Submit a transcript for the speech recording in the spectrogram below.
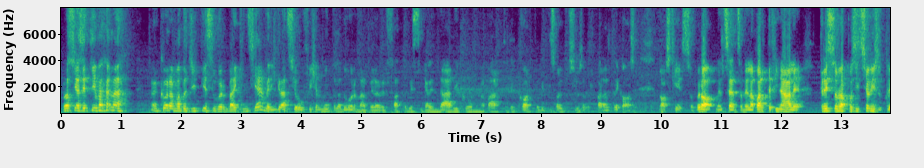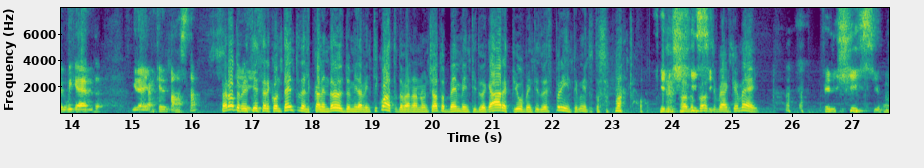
Prossima settimana ancora MotoGP e Superbike insieme. Ringrazio ufficialmente la Dorna per aver fatto questi calendari con una parte del corpo che di solito si usa per fare altre cose. No, scherzo, però nel senso, nella parte finale, tre sovrapposizioni su tre weekend, direi anche basta. Però dovresti e... essere contento del calendario del 2024 dove hanno annunciato ben 22 gare più 22 sprint, quindi tutto sommato l'anno prossimo è anche meglio. Felicissimo.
